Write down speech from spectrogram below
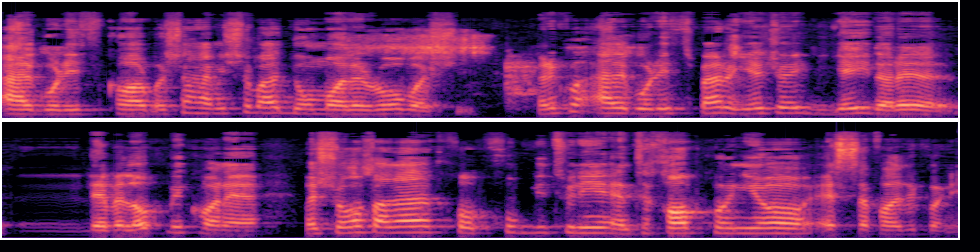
الگوریتم کار باشه همیشه باید دنبال رو باشی. ولی که الگوریتم رو یه جای دیگه ای داره دیولپ می‌کنه و شما فقط خب خوب می‌تونی انتخاب کنی و استفاده کنی.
